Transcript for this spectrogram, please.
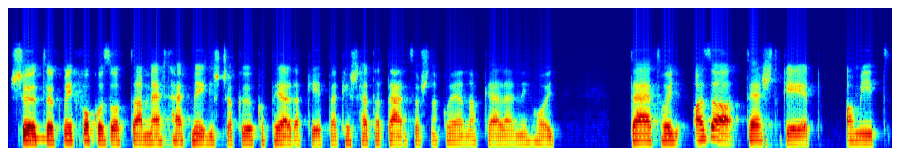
Sőt, ők még fokozottan, mert hát mégiscsak ők a példaképek, és hát a táncosnak olyannak kell lenni, hogy tehát, hogy az a testkép, amit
